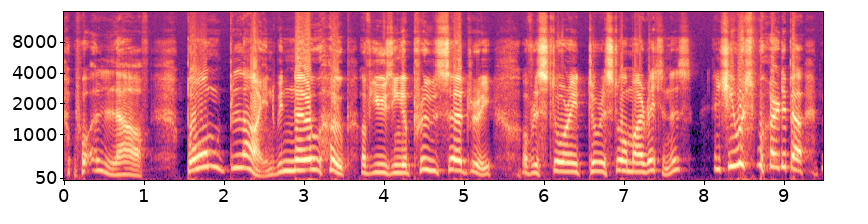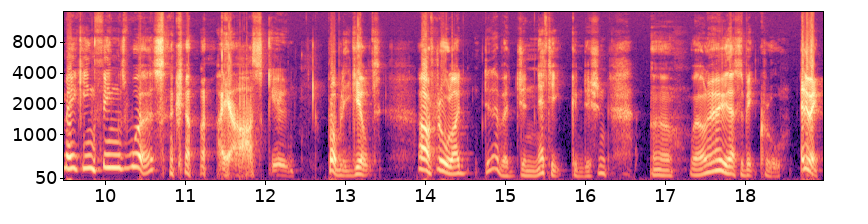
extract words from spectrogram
what a laugh. Born blind with no hope of using approved surgery of restoring to restore my retinas, and she was worried about making things worse. I ask you. Probably guilt. After all, I did have a genetic condition. Uh, well, maybe that's a bit cruel. Anyway,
